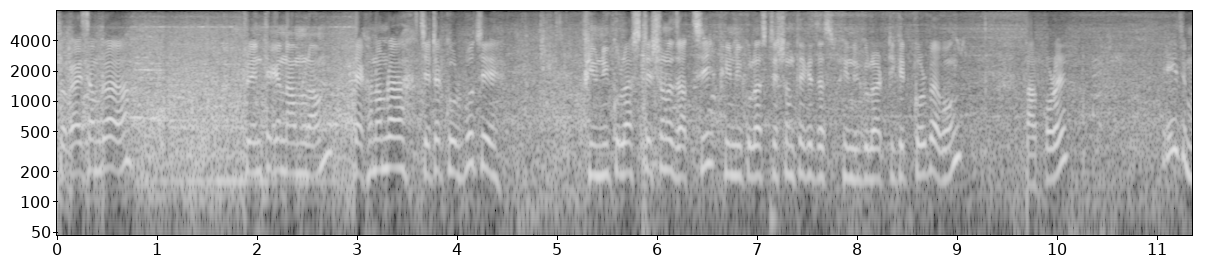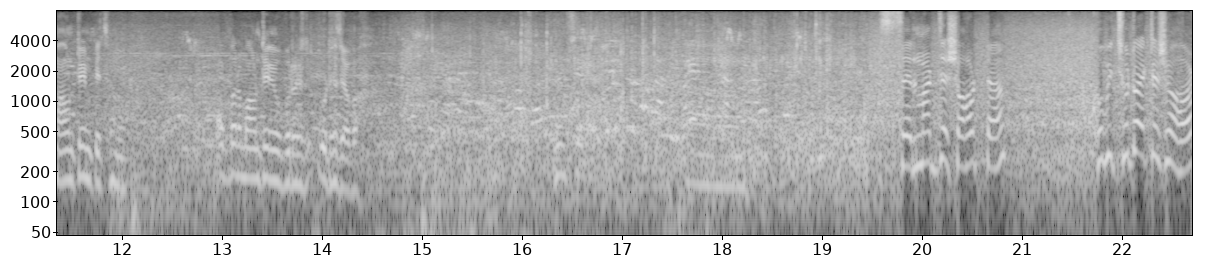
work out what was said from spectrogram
সো গাইস আমরা ট্রেন থেকে নামলাম। এখন আমরা যেটা করব যে ফিউনিকুলার স্টেশনে যাচ্ছি। ফিউনিকুলার স্টেশন থেকে জাস্ট ফিউনিকুলার টিকিট করব এবং তারপরে এই যে মাউন্টেন পেছনে, একবার মাউন্টেনের উপরে উঠে যাব। সেরমাট যে শহরটা, খুবই ছোট একটা শহর,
